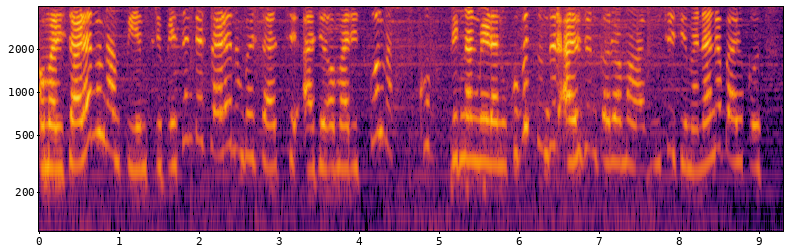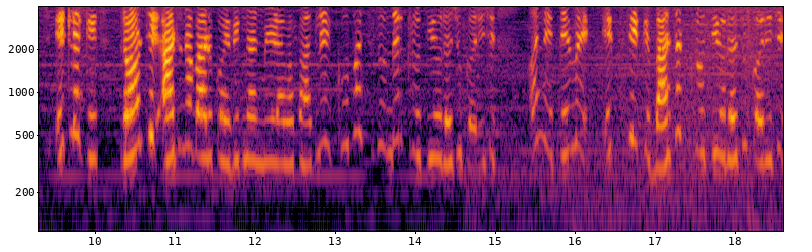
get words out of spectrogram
અમારી શાળાનું નામ પીએમ શ્રી પેસેન્ટર શાળા નંબર સાત છે. આજે અમારી સ્કૂલમાં ખૂબ વિજ્ઞાન મેળાનું ખૂબ જ સુંદર આયોજન કરવામાં આવ્યું છે, જેમાં નાના બાળકો એટલે કે ત્રણથી આઠના બાળકોએ વિજ્ઞાન મેળામાં ભાગ લઈ ખૂબ જ સુંદર કૃતિઓ રજૂ કરી છે અને તેમણે એકથી કે બાસઠ કૃતિઓ રજૂ કરી છે.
